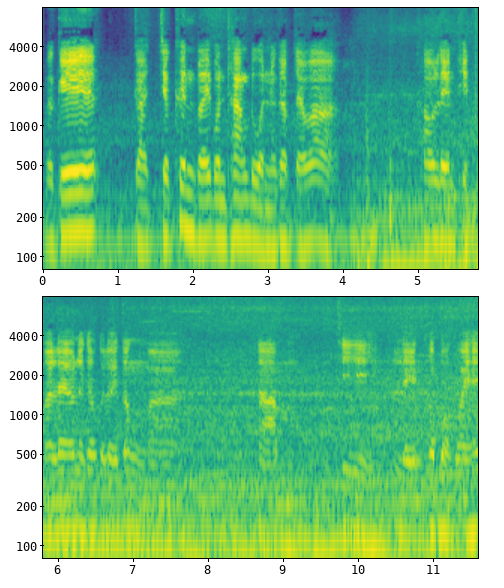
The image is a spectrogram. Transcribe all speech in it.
เมื่อกี้กะจะขึ้นไปบนทางด่วนนะครับ แต่ว่าเข้าเลนผิดมาแล้วนะครับ ก็เลยต้องมาตามที่ เลนเขาบอกไว้ให้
